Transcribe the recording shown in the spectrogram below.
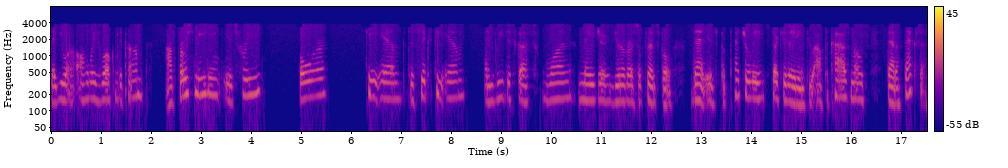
that you are always welcome to come. Our first meeting is free, 4 p.m. to 6 p.m., and we discuss one major universal principle that is perpetually circulating throughout the cosmos that affects us.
